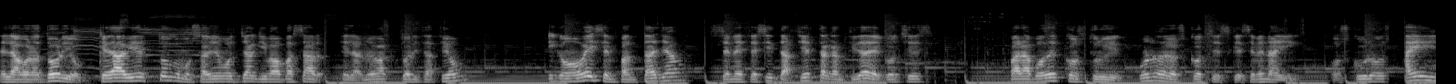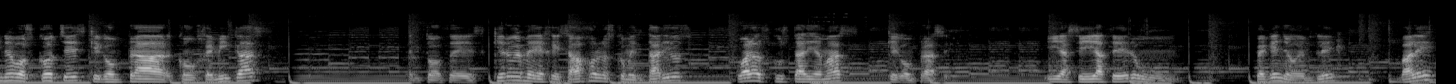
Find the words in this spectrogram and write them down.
El laboratorio queda abierto como sabíamos ya que iba a pasar en la nueva actualización y como veis en pantalla, se necesita cierta cantidad de coches para poder construir uno de los coches que se ven ahí oscuros. Hay nuevos coches que comprar con gemicas. Entonces, quiero que me dejéis abajo en los comentarios cuál os gustaría más que comprase. Y así hacer un pequeño gameplay, ¿vale?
